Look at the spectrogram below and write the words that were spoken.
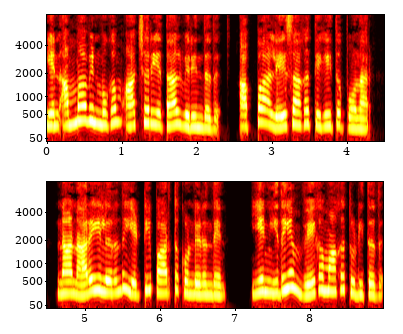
என் அம்மாவின் முகம் ஆச்சரியத்தால் விரிந்தது. அப்பா லேசாக திகைத்து போனார். நான் அறையிலிருந்து எட்டி பார்த்து கொண்டிருந்தேன். என் இதயம் வேகமாக துடித்தது.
